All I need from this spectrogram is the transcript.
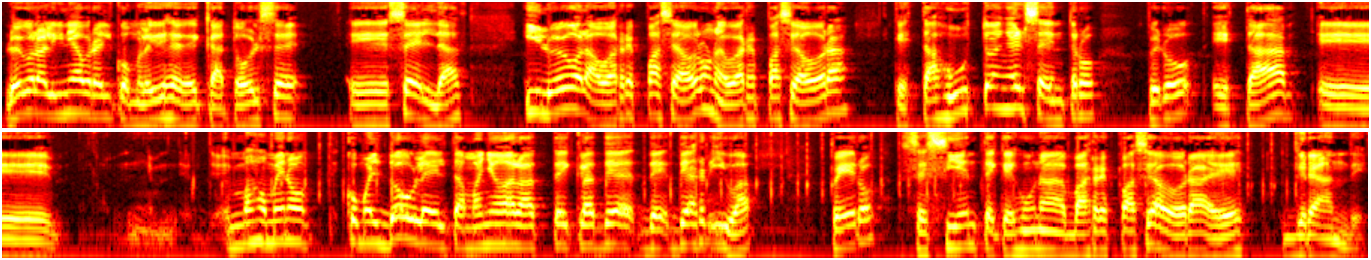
Luego la línea braille, como le dije, de 14 eh, celdas. Y luego la barra espaciadora, una barra espaciadora que está justo en el centro, pero está eh, más o menos como el doble del tamaño de las teclas de, de, arriba, pero se siente que es una barra espaciadora, es grande.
